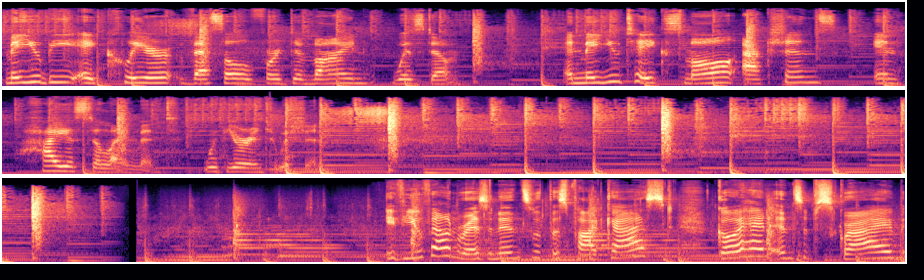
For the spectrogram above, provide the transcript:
May you be a clear vessel for divine wisdom. And may you take small actions in highest alignment with your intuition. If you found resonance with this podcast, go ahead and subscribe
